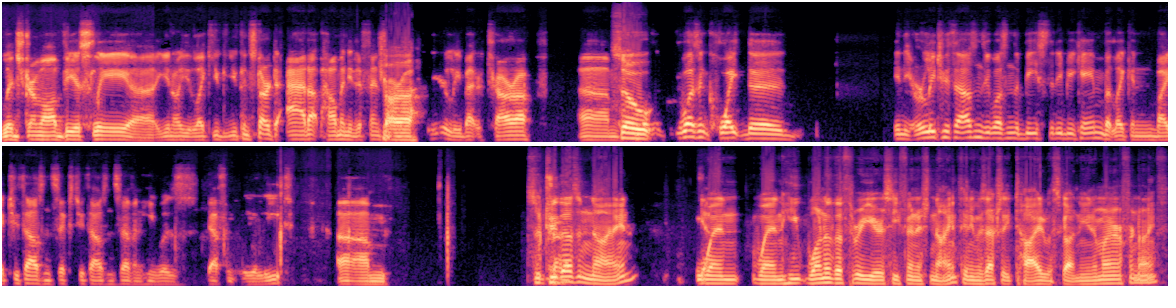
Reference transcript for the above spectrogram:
Lidstrom, obviously. Uh, you know, you like you you can start to add up how many defensemen Chara. clearly better. Chara. Um, so he wasn't quite the in the early 2000s he wasn't the beast that he became but like in by 2006 2007 he was definitely elite um so 2009 yeah. when when he one of the three years he finished ninth, and he was actually tied with Scott Niedermayer for ninth.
